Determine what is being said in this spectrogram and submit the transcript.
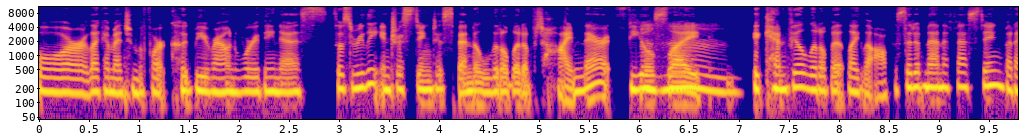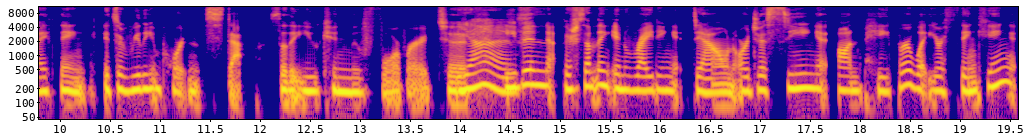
or like I mentioned before, it could be around worthiness. So it's really interesting to spend a little bit of time there. It feels like Mhm. it can feel a little bit like the opposite of manifesting, but I think it's a really important step so that you can move forward to yes. even there's something in writing it down or just seeing it on paper, what you're thinking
